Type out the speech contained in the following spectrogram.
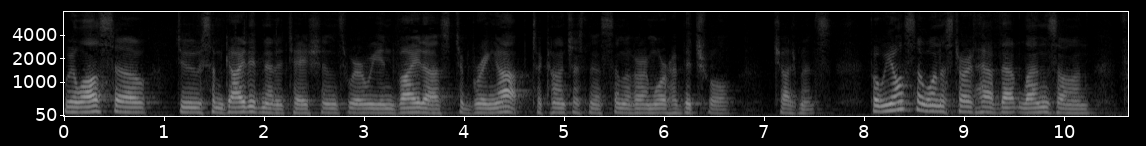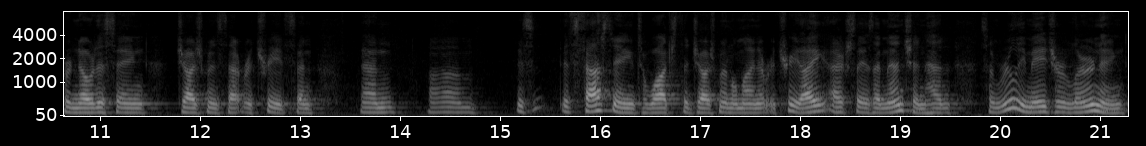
We'll also do some guided meditations where we invite us to bring up to consciousness some of our more habitual judgments. But we also want to start have that lens on for noticing judgments that retreats. And, and um, it's, it's fascinating to watch the judgmental mind at retreat. I actually, as I mentioned, had some really major learning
